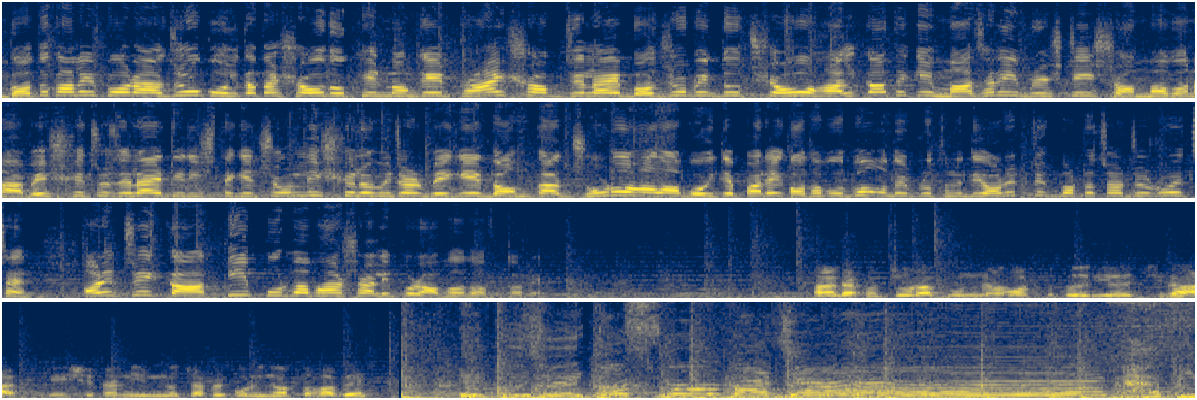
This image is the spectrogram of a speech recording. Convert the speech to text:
গতকালের পর আজও কলকাতা সহ দক্ষিণবঙ্গের প্রায় সব জেলায় বজ্রবিদ্যুৎ সহ হালকা থেকে মাঝারি বৃষ্টির সম্ভাবনা। বেশ কিছু জেলায় তিরিশ থেকে চল্লিশ কিলোমিটার বেগে দমকা ঝোড়ো হাওয়া বইতে পারে। কথা বলব আমাদের প্রতিনিধি অরিত্রিক ভট্টাচার্য রয়েছেন। অরিত্রিক কি পূর্বাভাস আলিপুর আবহাওয়া দপ্তরে? দেখো জোড়া ঘূর্ণাবর্ত তৈরি হয়েছিল। আজকে সেটা নিম্নচাপে পরিণত হবে। কসমো বাজার। হ্যাপি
